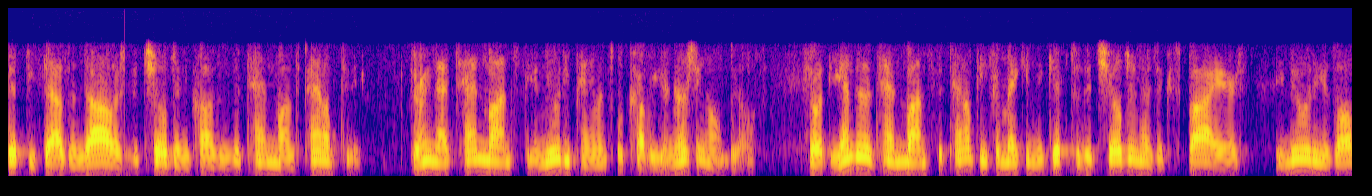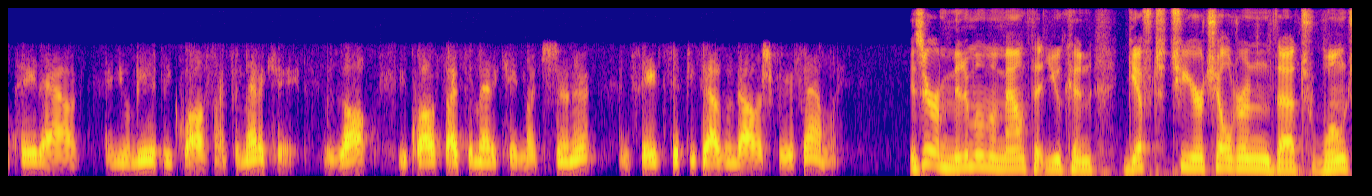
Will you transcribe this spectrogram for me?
$50,000 to the children causes a 10 month penalty. During that 10 months, the annuity payments will cover your nursing home bills. So at the end of the 10 months, the penalty for making the gift to the children has expired, the annuity is all paid out, and you immediately qualify for Medicaid. Result, you qualify for Medicaid much sooner and saved $50,000 for your family. Is there a minimum amount that you can gift to your children that won't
